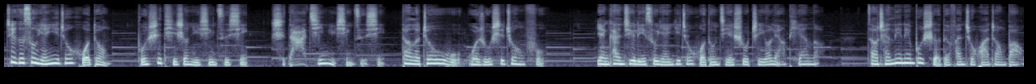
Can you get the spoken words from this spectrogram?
这个素颜一周活动不是提升女性自信，是打击女性自信。到了周五，我如释重负，眼看距离素颜一周活动结束只有两天了，早晨恋恋不舍地翻出化妆包，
